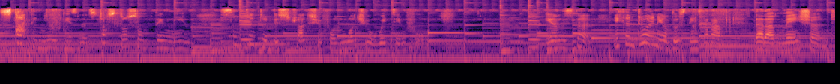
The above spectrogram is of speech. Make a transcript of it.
start a new business, just do something new, something to distract you from what you're waiting for. You understand? You can do any of those things that I've that I've mentioned.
